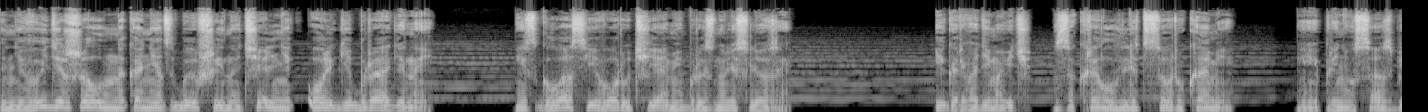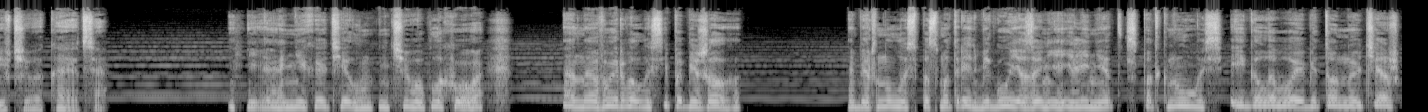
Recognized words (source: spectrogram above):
Не выдержал, наконец, бывший начальник Ольги Брагиной. Из глаз его ручьями брызнули слезы. Игорь Вадимович закрыл лицо руками и принялся сбивчиво каяться. «Я не хотел ничего плохого. Она вырвалась и побежала. Обернулась посмотреть, бегу я за ней или нет. Споткнулась и головой о бетонную чашу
